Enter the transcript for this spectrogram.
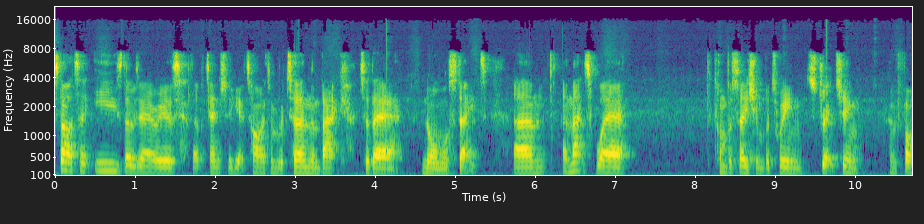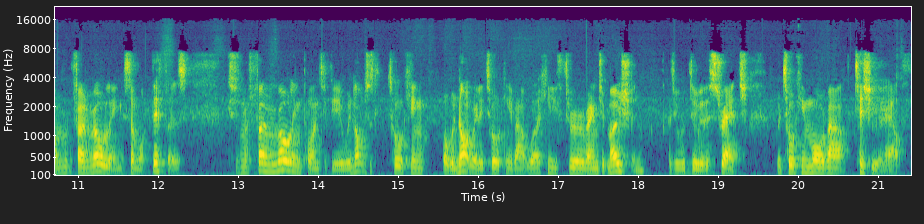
start to ease those areas that potentially get tight and return them back to their normal state. Um, and that's where the conversation between stretching and foam, foam rolling somewhat differs. Because from a foam rolling point of view, we're not just talking, or we're not really talking about working you through a range of motion, as you would do with a stretch we're talking more about tissue health.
